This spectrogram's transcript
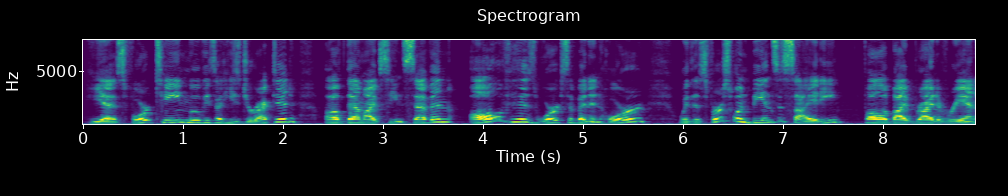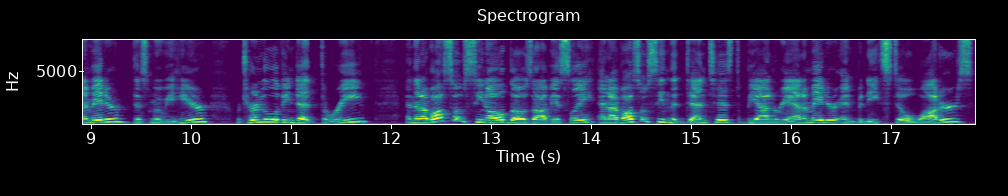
He has 14 movies that he's directed. Of them, I've seen seven. All of his works have been in horror, with his first one being Society, followed by Bride of Reanimator, this movie here, Return of the Living Dead 3, and then I've also seen all of those, obviously, and I've also seen The Dentist, Beyond Reanimator, and Beneath Still Waters.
